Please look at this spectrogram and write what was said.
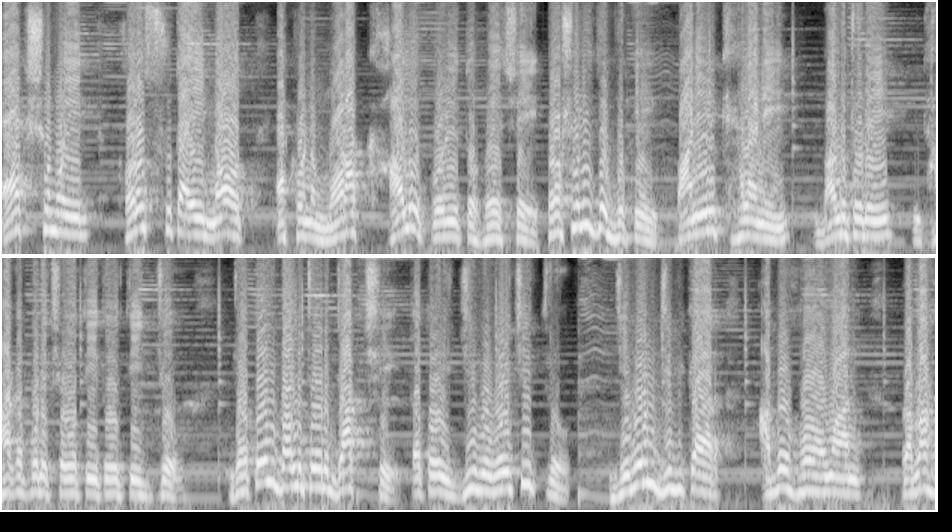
এক সময়ের খরস্রোতা এই নদ এখন মরা খালে পরিণত হয়েছে। প্রসারিত বুকে পানির খেলা নেই। বালুচরে ঢাকা পড়েছে অতীত ঐতিহ্য। যতই বালুচর যাচ্ছে, ততই জীব বৈচিত্র্য জীবন জীবিকার আবহমান প্রবাহ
